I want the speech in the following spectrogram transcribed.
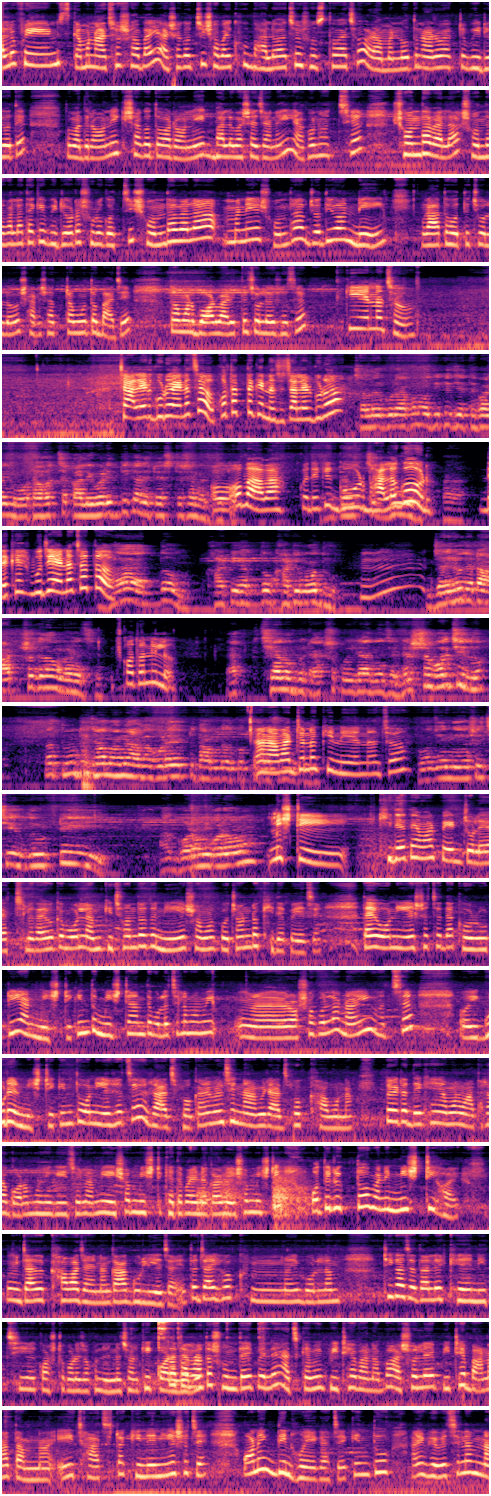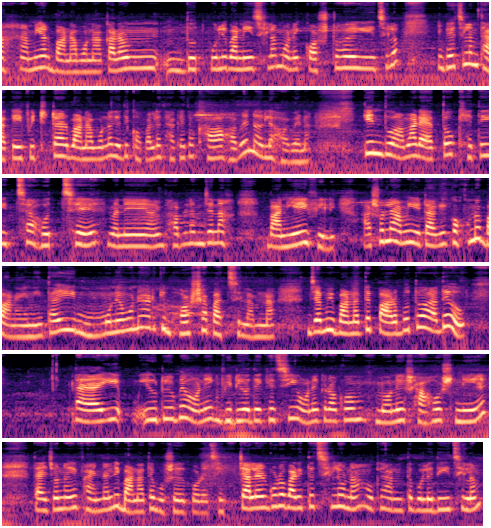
Hello friends, কেমন আছো সবাই? আশা করছি সবাই খুব ভালো আছো, সুস্থ আছো। আর আমার নতুন আরও একটা ভিডিওতে তোমাদের অনেক স্বাগত আর অনেক ভালোবাসা জানাই। এখন হচ্ছে সন্ধ্যাবেলা সন্ধ্যাবেলা থেকে ভিডিওটা শুরু করছি। সন্ধ্যাবেলা মানে সন্ধ্যা যদিও আর নেই, রাত হতে চললেও সাড়ে সাতটার মতো বাজে। তো আমার বর বাড়িতে চলে এসেছে। কি এনেছো? চালের গুঁড়ো এনেছো? কোথার থেকে এনেছো চালের গুঁড়ো? চালের গুঁড়ো এখন ওদিকে যেতে পারিনি ওটা হচ্ছে কালীবাড়ির দিকে আর এটা স্টেশনের ও দিকে। ও বাবা কো দেখি গুড় ভালো গুড় হ্যাঁ। দেখে বুঝে এনেছো তো? হ্যাঁ একদম খাঁটি একদম খাঁটি মধু। হুম। যাই হোক এটা আটশো গ্রাম হয়েছে। কত নিল? এক ছিয়ানব্বইটা একশো কুড়ি টাকা নিয়েছে। দেড়শো বলছিল তা তুমি তো জানো আমি আগা করে একটু দাম দর করতে আর আমার জন্য কি নিয়ে এনেছো? তোমার জন্য নিয়ে এসেছি রুটি। আর গরম গরম? মিষ্টি। খিদেতে আমার পেট জ্বলে যাচ্ছিল তাই ওকে বললাম কিছু অন্তত নিয়ে এসো আমার প্রচণ্ড খিদে পেয়েছে। তাই ও নিয়ে এসেছে দেখো রুটি আর মিষ্টি। কিন্তু মিষ্টি আনতে বলেছিলাম আমি রসগোল্লা নয় হচ্ছে ওই গুড়ের মিষ্টি। কিন্তু ও নিয়ে এসেছে রাজভোগ। আমি বলছি না আমি রাজভোগ খাব না। তো এটা দেখেই আমার মাথাটা গরম হয়ে গিয়েছিল। আমি এইসব মিষ্টি খেতে পারি না কারণ এইসব মিষ্টি অতিরিক্ত মানে মিষ্টি হয় যা খাওয়া যায় না গা গুলিয়ে যায়। তো যাই হোক আমি বললাম ঠিক আছে তাহলে খেয়ে নিচ্ছি। কষ্ট করে যখন এনেছো আর কি করা যাবে? তো শুনতেই পেলে আজকে আমি পিঠে বানাবো। আসলে পিঠে বানাতাম না। এই ছাঁচটা কিনে নিয়ে এসেছে অনেক দিন হয়ে গেছে। কিন্তু আমি ভেবেছিলাম, না, আমি আর বানাবো না। কারণ দুধ পুলি বানিয়েছিলাম, অনেক কষ্ট হয়ে গিয়েছিল। ভেবেছিলাম, থাকে, এই পিঠেটা আর বানাবো না। যদি কপালে থাকে তো খাওয়া হবে, নইলে হবে না। কিন্তু আমার এত খেতে ইচ্ছা হচ্ছে মানে আমি ভাবলাম যে, না, বানিয়েই ফেলি। আসলে আমি এটা আগে কখনো বানাইনি। তাই মনে মনে আর কি ভরসা পাচ্ছিলাম না যে, আমি বানাতে পারব তো আদেও। তাই ইউটিউবে অনেক ভিডিও দেখেছি, অনেক রকম মনে সাহস নিয়ে, তাই জন্য আমি ফাইনালি বানাতে বসে পড়েছি। চালের গুঁড়ো বাড়িতে ছিল না, ওকে আনতে বলে দিয়েছিলাম।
